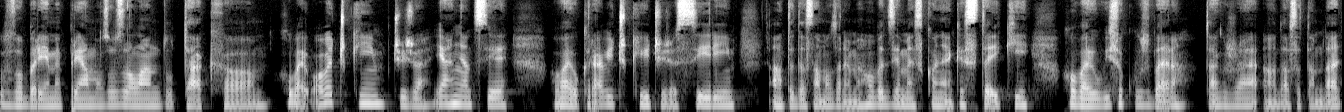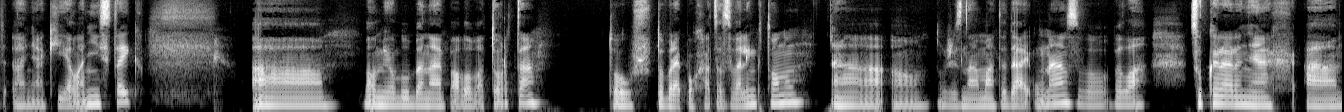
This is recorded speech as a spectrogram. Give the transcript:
zoberieme priamo zo Zelandu, tak chovajú ovečky, čiže jahňacie, chovajú kravičky, čiže síry a teda samozrejme hovedzie mesko, nejaké stejky, chovajú vysokú zver, takže dá sa tam dať aj nejaký jelení steak. A veľmi obľúbená je Pavlova torta, to už dobre pochádza z Wellingtonu, a, a už je známa teda aj u nás vo veľa cukrárniach a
